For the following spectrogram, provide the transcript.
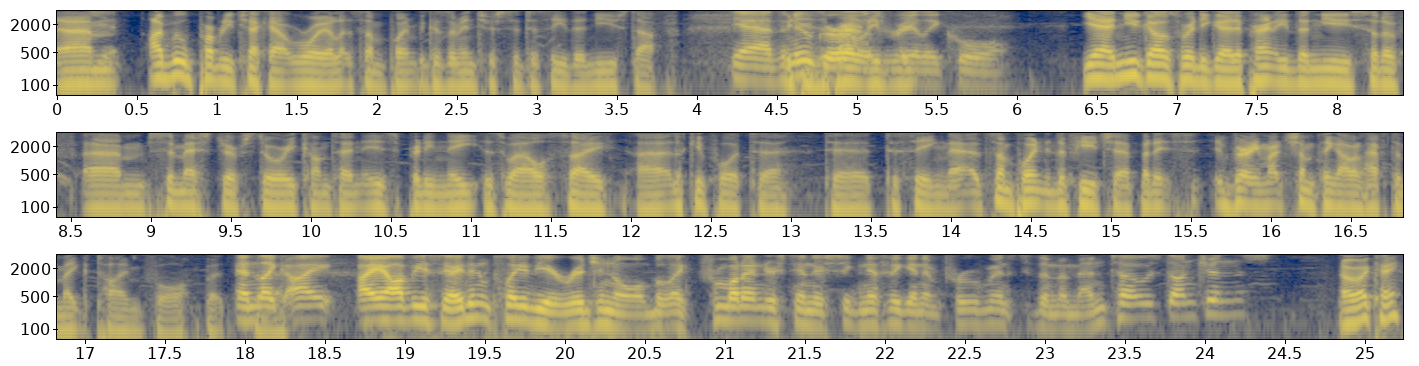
Um, I will probably check out Royal at some point because I'm interested to see the new stuff. Yeah, the new girl is re- really cool. Yeah, New Girl's really good. Apparently, the new sort of um, semester of story content is pretty neat as well. So, uh, looking forward to, to to seeing that at some point in the future. But it's very much something I will have to make time for. But And uh, like I, I obviously I didn't play the original, but like from what I understand, there's significant improvements to the Mementos dungeons oh, okay,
